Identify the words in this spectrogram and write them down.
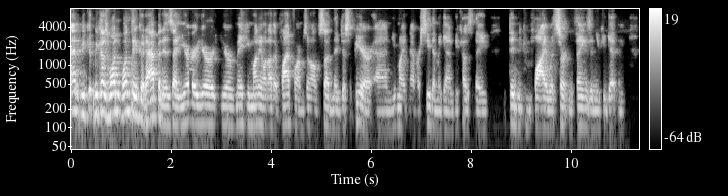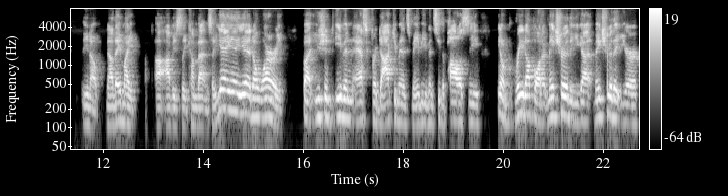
and because one one thing could happen is that you're you're you're making money on other platforms, and all of a sudden they disappear, and you might never see them again because they didn't comply with certain things, and you can get in. You know, now they might uh, obviously come back and say, yeah, yeah, yeah, don't worry. But you should even ask for documents, maybe even see the policy. You know, read up on it. Make sure that you got. Make sure that you're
